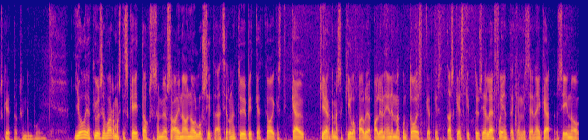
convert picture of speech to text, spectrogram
skeittauksenkin puolella? Joo, ja kyllä se varmasti skeittauksessa myös aina on ollut sitä, että siellä on ne tyypit, ketkä oikeasti käy kiertämässä kilpailuja paljon enemmän kuin toiset, ketkä sitten taas keskittyy siihen leffojen tekemiseen, eikä siinä ole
